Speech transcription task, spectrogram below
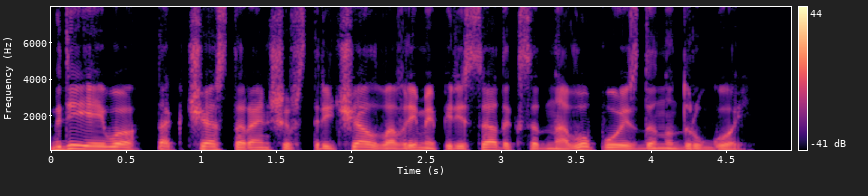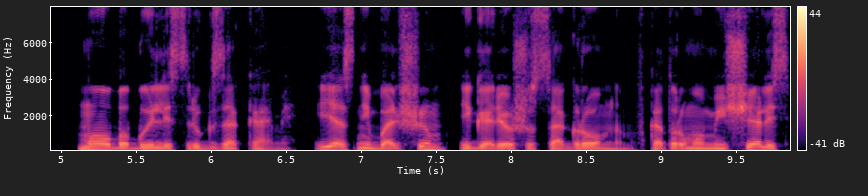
где я его так часто раньше встречал во время пересадок с одного поезда на другой. Мы оба были с рюкзаками. Я с небольшим, и Горёша с огромным, в котором умещались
